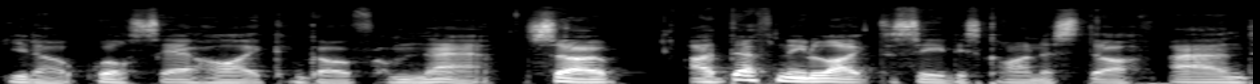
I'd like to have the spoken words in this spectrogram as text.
you know, we'll see how high it can go from there. So I definitely like to see this kind of stuff. And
